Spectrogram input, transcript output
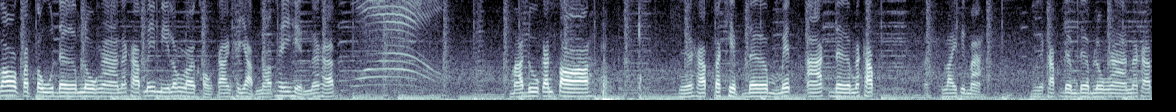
ซอกประตูเดิมโรงงานนะครับ ไม่มีร่องรอยของการขยับน็อตให้เห็นนะครับ มาดูกันต่อนี่นะครับตะเข็บเดิมเม็ดอาร์คเดิมนะครับไล่ขึ้นมานี่นะครับเดิมเดิมโรงงานนะครับ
